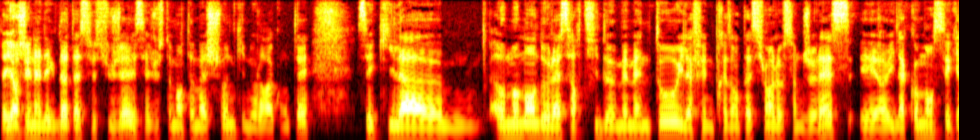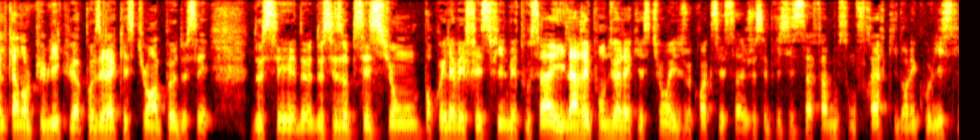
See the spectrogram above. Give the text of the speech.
D'ailleurs j'ai une anecdote à ce sujet et c'est justement Thomas Shawn qui nous le racontait, c'est qu'il a euh, au moment de la sortie de Memento, il a fait une présentation à Los Angeles et il a commencé, quelqu'un dans le public lui a posé la la question un peu de ses, de ses, de, ses obsessions, pourquoi il avait fait ce film et tout ça. Et il a répondu à la question. Et je crois que c'est ça. Je sais plus si c'est sa femme ou son frère qui, dans les coulisses,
